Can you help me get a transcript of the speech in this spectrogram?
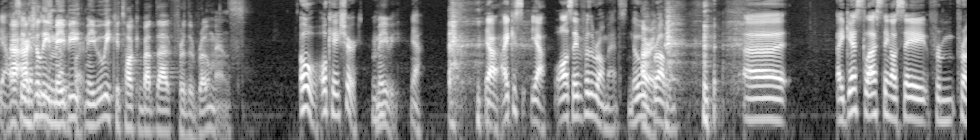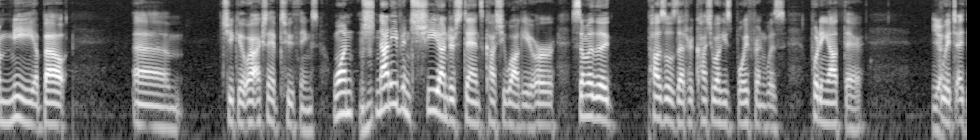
Yeah. Uh, I'll save that for the actually, maybe maybe we could talk about that for the romance. Oh, okay, sure. Mhm. Maybe. Yeah. Yeah, I guess. Yeah, well, I'll save it for the romance. No right. problem. uh, I guess the last thing I'll say from from me about um, Chika. Well, actually, I have two things. One, Mm-hmm. sh- not even she understands Kashiwagi or some of the puzzles that her Kashiwagi's boyfriend was putting out there. Yeah. Which I,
